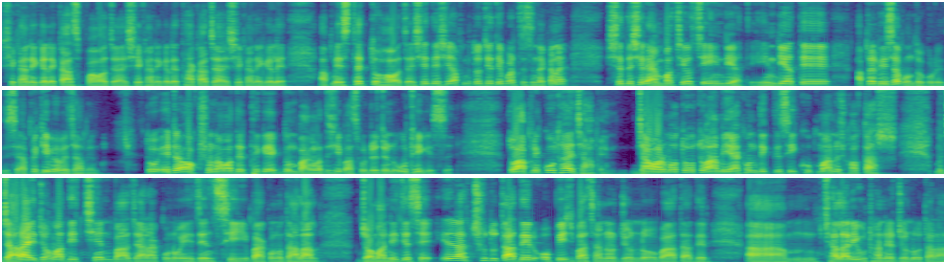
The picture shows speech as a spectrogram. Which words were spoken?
সেখানে গেলে কাজ পাওয়া যায়, সেখানে গেলে থাকা যায়, সেখানে গেলে আপনি স্থায়িত্ব হওয়া যায়। সে দেশে আপনি তো যেতে পারতেছেন না কেন? সে দেশের অ্যাম্বাসি হচ্ছে ইন্ডিয়াতে। ইন্ডিয়াতে আপনার ভিসা বন্ধ করে দিছে। আপনি কীভাবে যাবেন? তো এটা অপশন আমাদের থেকে একদম বাংলাদেশি পাসপোর্টের জন্য উঠে গেছে। তো আপনি কোথায় যাবেন? যাওয়ার মতো তো আমি এখন দেখতেছি খুব মানুষ হতাশ। যারাই জমা দিচ্ছেন বা যারা কোনো এজেন্সি বা কোনো দালাল জমা নিতেছে, এরা শুধু তাদের অফিস বাঁচানোর জন্য বা তাদের স্যালারি উঠানোর জন্য তারা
